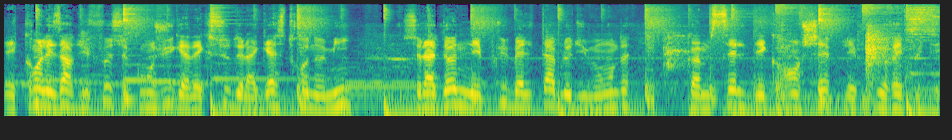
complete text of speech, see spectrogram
Et quand les arts du feu se conjuguent avec ceux de la gastronomie, cela donne les plus belles tables du monde, comme celles des grands chefs les plus réputés.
